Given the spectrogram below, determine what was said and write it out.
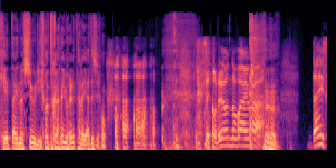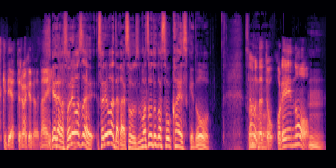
携帯の修理をとか言われたら嫌でしょ 俺の場合は、大好きでやってるわけではない。いや、だからそれはさ、それはだからそう、松本くんはそう返すけど、多分だって俺のうん。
